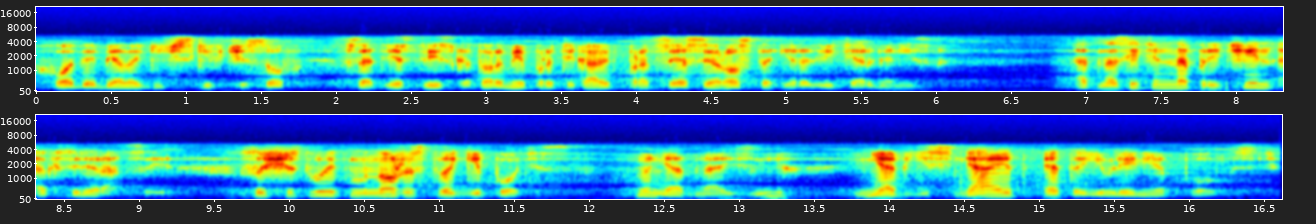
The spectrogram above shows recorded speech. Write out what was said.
хода биологических часов, в соответствии с которыми протекают процессы роста и развития организма. Относительно причин акселерации существует множество гипотез, но ни одна из них не объясняет это явление полностью.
